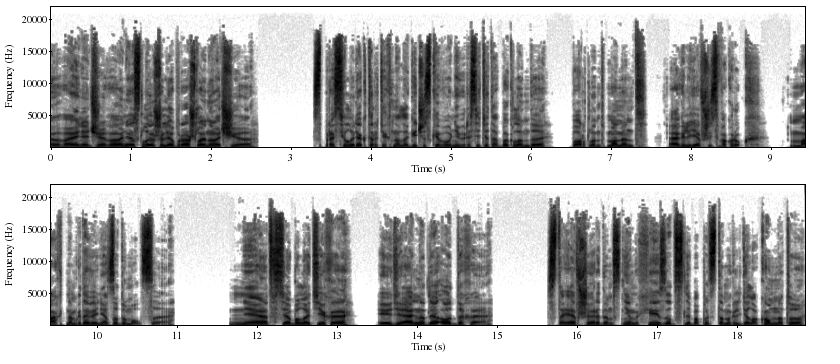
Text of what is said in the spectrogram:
«Вы ничего не слышали прошлой ночью?» — спросил ректор технологического университета Бэкленда, Портленд Момент, оглядевшись вокруг. Махт на мгновение задумался. «Нет, все было тихо. Идеально для отдыха». Стоявшая рядом с ним Хейзот с любопытством оглядела комнату,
